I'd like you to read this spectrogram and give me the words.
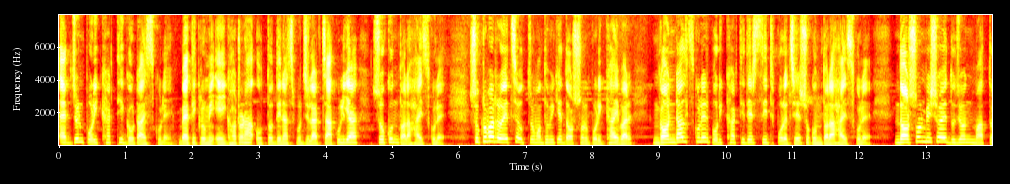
একজন পরীক্ষার্থী গোটা স্কুলে। ব্যতিক্রমী এই ঘটনা উত্তর দিনাজপুর জেলার চাকুলিয়া শকুন্তলা হাই স্কুলে। শুক্রবার রয়েছে উচ্চ মাধ্যমিকের দর্শন পরীক্ষা। এবার গন্ডাল স্কুলের পরীক্ষার্থীদের সিট পড়েছে শকুন্তলা হাই স্কুলে। দর্শন বিষয়ে দুজন মাত্র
